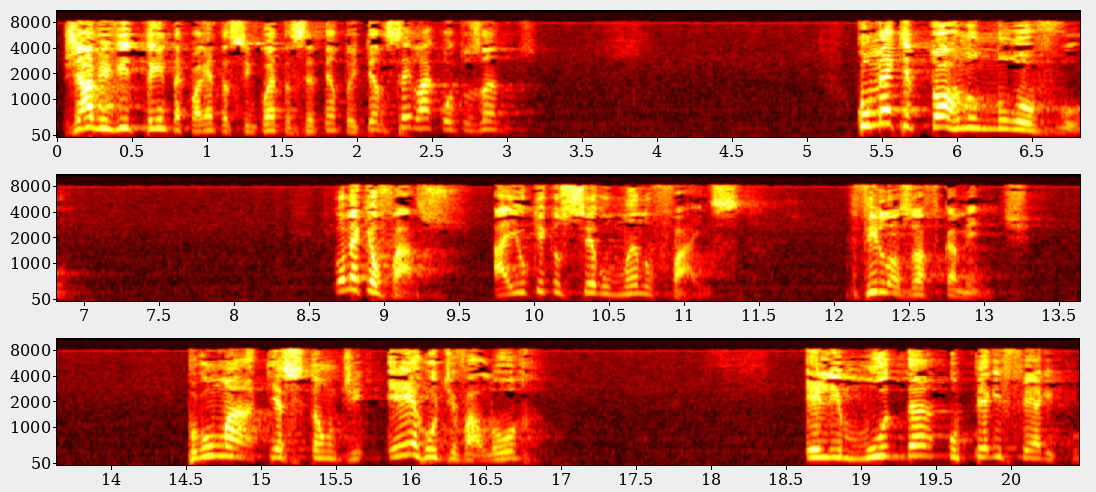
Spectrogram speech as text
Já vivi 30, 40, 50, 70, 80, sei lá quantos anos. Como é que torno novo? Como é que eu faço? Aí o que, que o ser humano faz? Filosoficamente. Por uma questão de erro de valor, ele muda o periférico.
